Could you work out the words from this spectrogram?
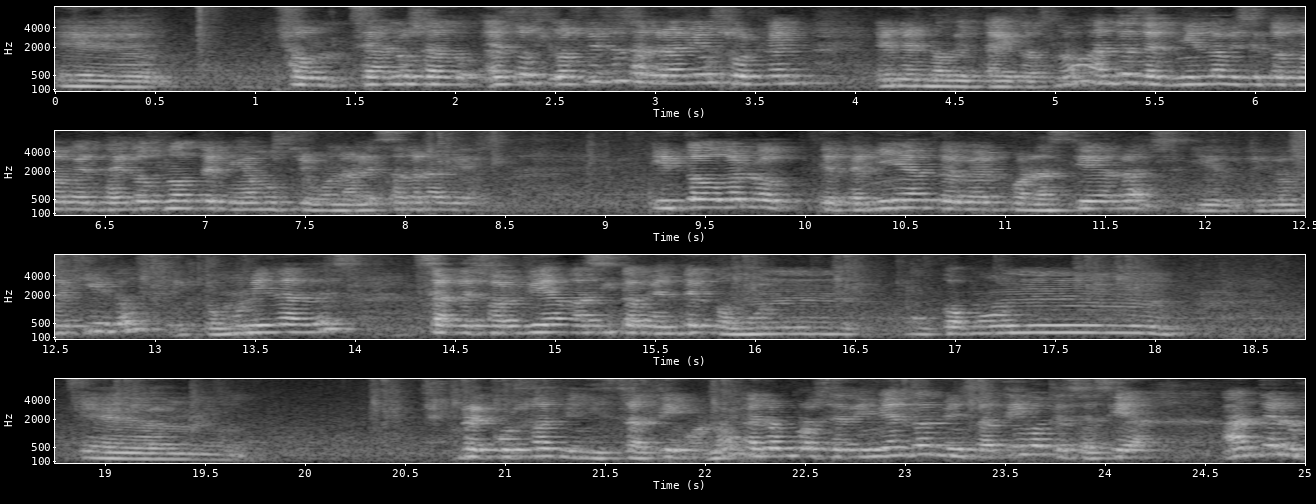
eh, son, se han usado, esos, los juicios agrarios surgen en el 92, ¿no? Antes del 1992 no teníamos tribunales agrarios y todo lo que tenía que ver con las tierras y, los ejidos y comunidades se resolvía básicamente como un, como un eh, recurso administrativo, ¿no? Era un procedimiento administrativo que se hacía ante el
